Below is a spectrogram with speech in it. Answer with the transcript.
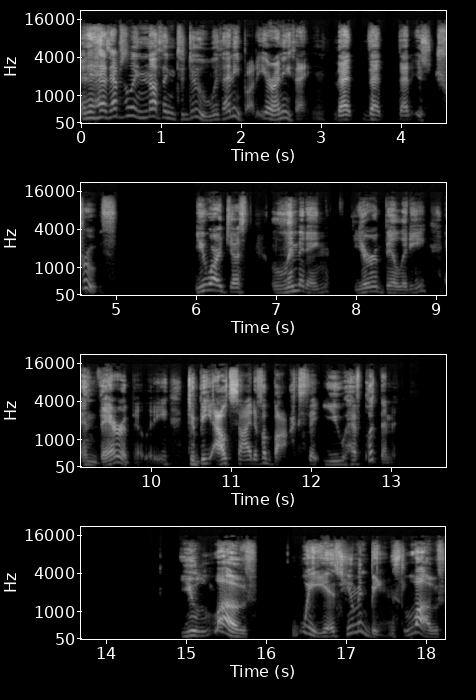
And it has absolutely nothing to do with anybody or anything that that that is truth. You are just limiting your ability and their ability to be outside of a box that you have put them in. You love, we as human beings love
